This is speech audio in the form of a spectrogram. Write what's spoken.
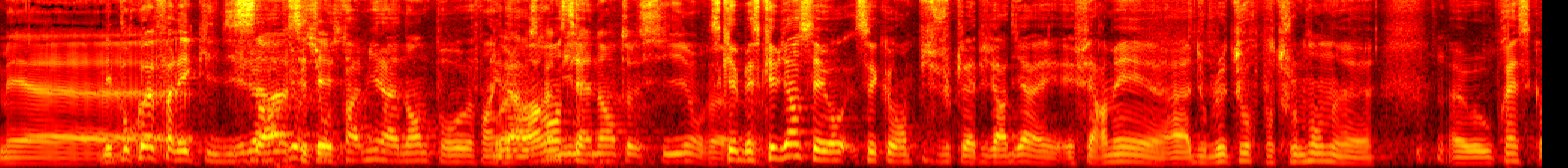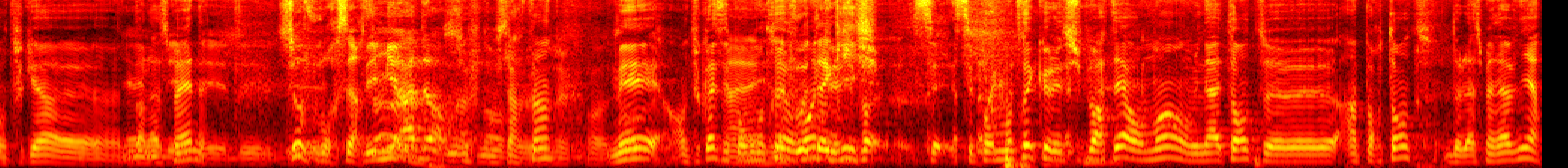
Mais, euh, Mais pourquoi fallait qu'il Il dise ça C'était on sera mis à Nantes pour. Enfin, il a vraiment. à Nantes aussi. On va... Ce qui est, mais ce qui est bien, c'est qu'en plus, vu que la Est, est fermée euh, à double tour pour tout le monde, euh, euh, ou presque en tout cas euh, dans la des- semaine. des- des- Sauf pour certains. Des miradors, Sauf pour certains. je crois. Mais en tout cas, c'est pour Ouais, montrer au moins que les c'est c'est pour montrer que les supporters au moins ont une attente euh, importante de la semaine à venir.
